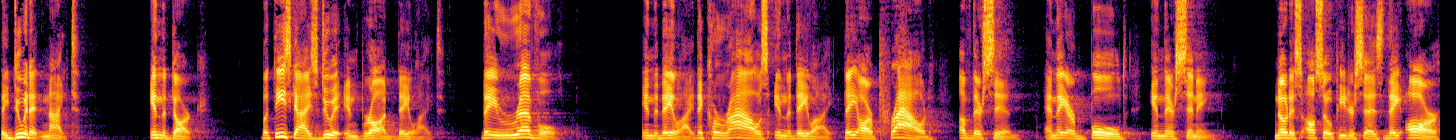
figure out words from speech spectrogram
they do it at night, in the dark. But these guys do it in broad daylight. They revel in the daylight, they carouse in the daylight. They are proud of their sin and they are bold in their sinning. Notice also, Peter says they are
